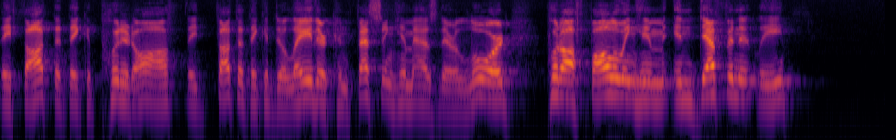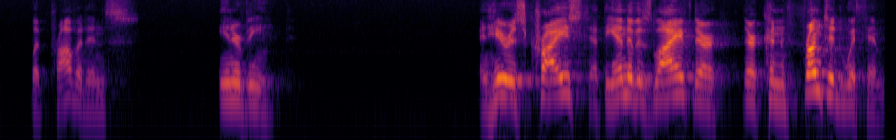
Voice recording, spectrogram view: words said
they thought that they could put it off. They thought that they could delay their confessing him as their Lord, put off following him indefinitely. But providence intervened. And here is Christ at the end of his life. They're, they're confronted with him.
